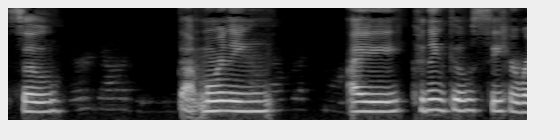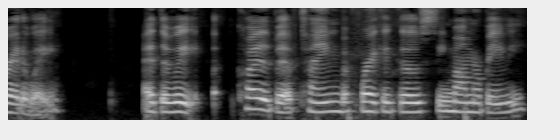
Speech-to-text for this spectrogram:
So that morning, I couldn't go see her right away. I had to wait quite a bit of time before I could go see mom or baby.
